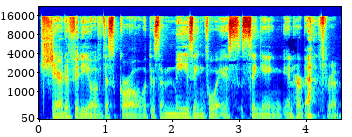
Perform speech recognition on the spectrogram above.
shared a video of this girl with this amazing voice singing in her bathroom.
